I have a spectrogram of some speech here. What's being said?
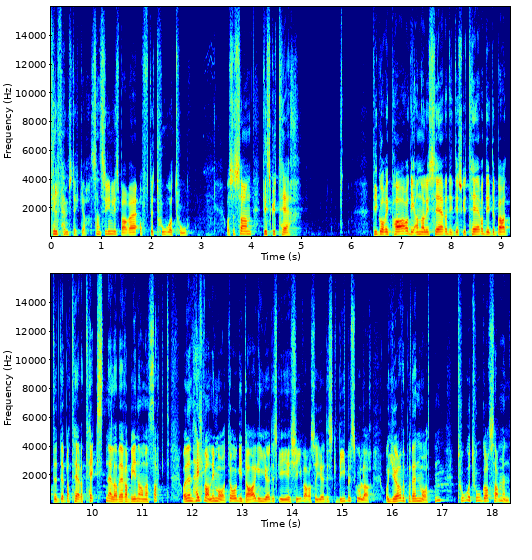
til fem stykker. Sannsynligvis bare ofte to og to. Og så sa han 'diskuter'. De går i par, og de analyserer, de diskuterer, de debatterer teksten eller det rabbineren har sagt. Og Det er en helt vanlig måte også i dag i jødiske yeshivaer, altså jødiske bibelskoler, å gjøre det på den måten. To og to går sammen.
